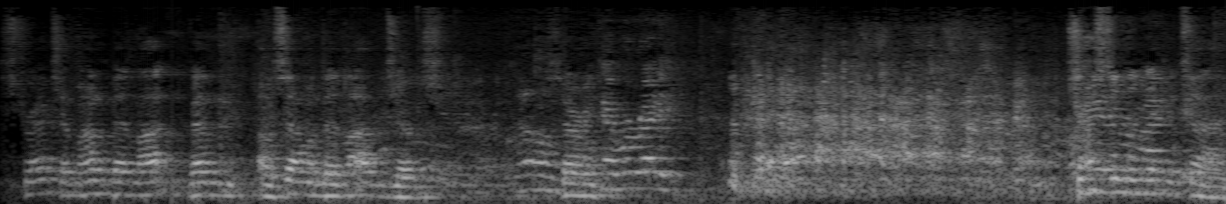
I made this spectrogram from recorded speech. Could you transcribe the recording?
Stretch, it might have been like bin, Osama bin Laden jokes. No, Sorry. Okay, we're ready. Just in the nick of time.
